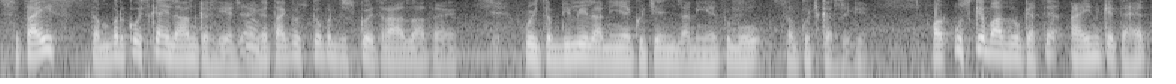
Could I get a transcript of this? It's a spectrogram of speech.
सत्ताईस सितंबर को इसका ऐलान कर दिया जाएगा ताकि उसके ऊपर जिसको इतराज़ आता है कोई तब्दीली लानी है कोई चेंज लानी है तो वो सब कुछ कर सके। और उसके बाद वो कहते हैं आइन के तहत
